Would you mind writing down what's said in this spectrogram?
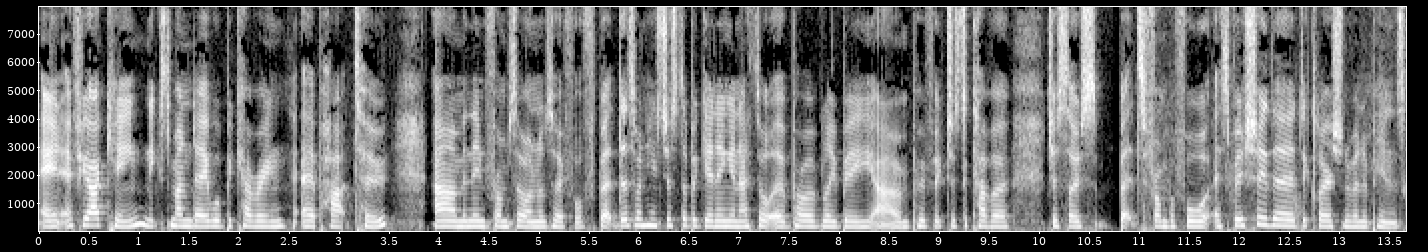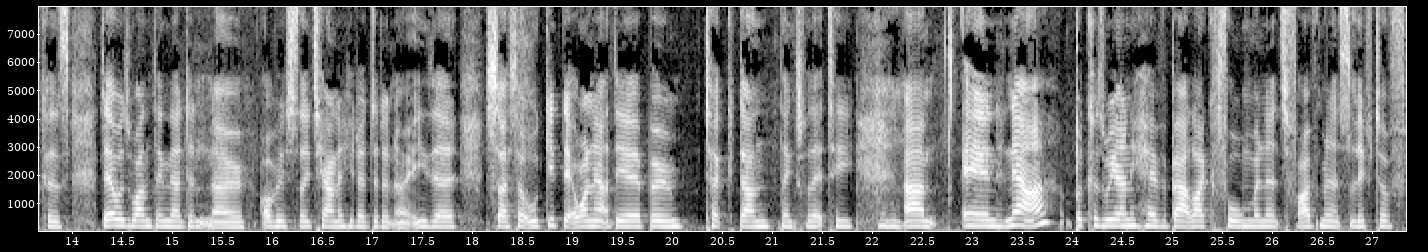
And if you are keen, next Monday we'll be covering uh, part two, um, and then from so on and so forth. But this one here's just the beginning, and I thought it would probably be um, perfect just to cover just those bits from before, especially the Declaration of Independence, because that was one thing that I didn't know. Obviously, Tiana Hira didn't know either. So I thought we'll get that one out there. Boom. Tick done. Thanks for that, T. Um, and now, because we only have about like four minutes, five minutes left of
